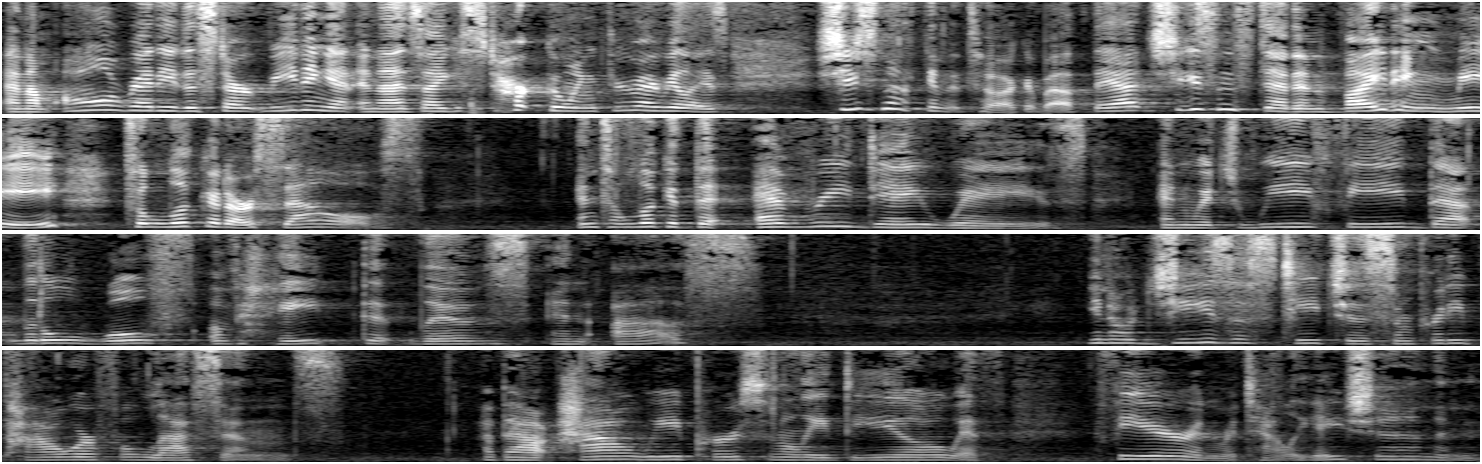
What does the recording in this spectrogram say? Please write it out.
And I'm all ready to start reading it, and as I start going through, I realize she's not going to talk about that. She's instead inviting me to look at ourselves and to look at the everyday ways in which we feed that little wolf of hate that lives in us. You know, Jesus teaches some pretty powerful lessons about how we personally deal with fear and retaliation and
